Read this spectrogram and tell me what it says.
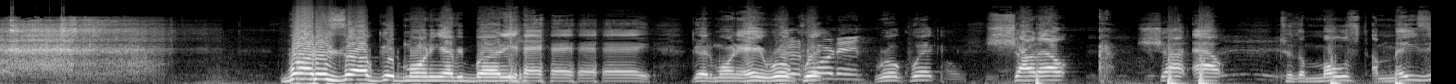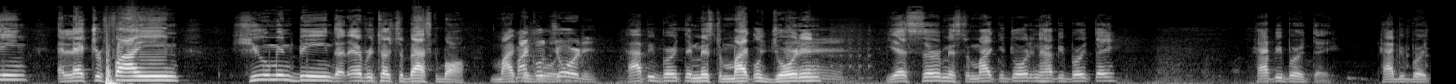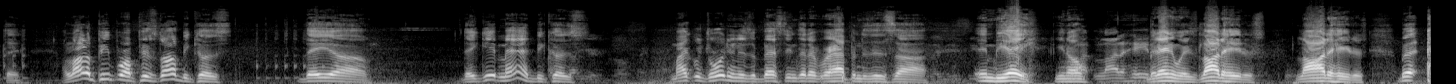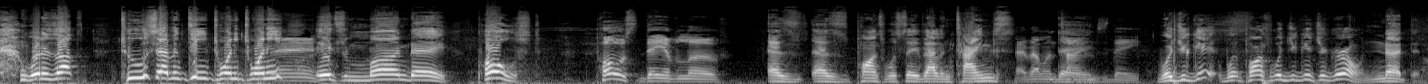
What is up? Good morning, everybody. Hey, hey, hey, hey. Good morning. Hey, real Good quick, morning. real quick. shout out, shout out to the most amazing, electrifying human being that ever touched a basketball, Michael, Michael Jordan. Happy birthday, Mr. Michael Jordan. Man. Yes, sir, Mr. Michael Jordan. Happy birthday. Happy birthday. Happy birthday. A lot of people are pissed off because they uh they get mad because Michael Jordan is the best thing that ever happened to this uh NBA, you know. A lot of haters. But anyways, a lot of haters. A lot of haters. But what is up? 217 2020. Man. It's Monday. Post Post Day of Love as as Ponce would say Valentine's. at Valentine's Day. What'd you get? What Ponce? What'd you get your girl? Nothing.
